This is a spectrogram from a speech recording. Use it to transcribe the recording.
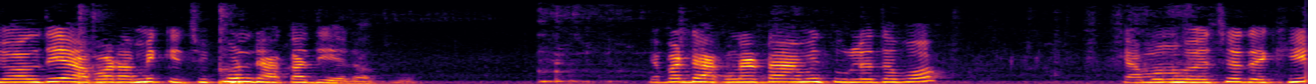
জল দিয়ে আবার আমি কিছুক্ষণ ঢাকা দিয়ে রাখব। এবার ঢাকনাটা আমি তুলে দেবো। কেমন হয়েছে দেখি।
